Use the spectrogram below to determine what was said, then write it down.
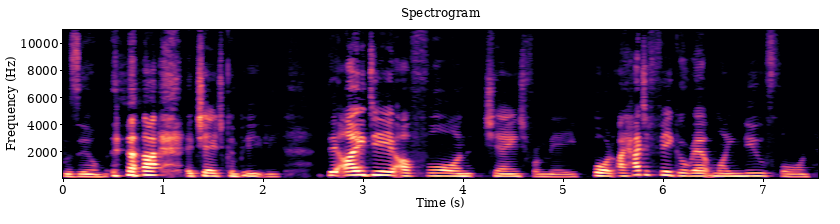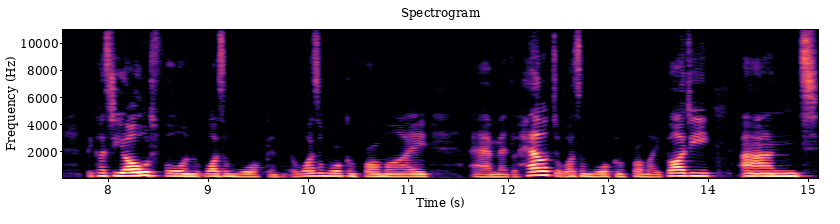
boom, it changed completely. The idea of fun changed for me, but I had to figure out my new fun because the old fun wasn't working. It wasn't working for my um, mental health, it wasn't working for my body, and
